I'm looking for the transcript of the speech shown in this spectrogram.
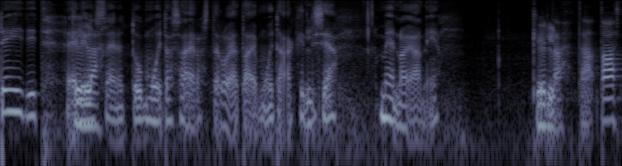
deitit. Eli Kyllä. jos ei nyt tule muita sairasteluja tai muita äkillisiä menoja, niin Kyllä, tää taas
